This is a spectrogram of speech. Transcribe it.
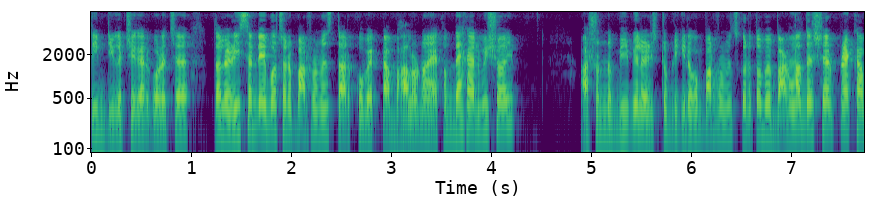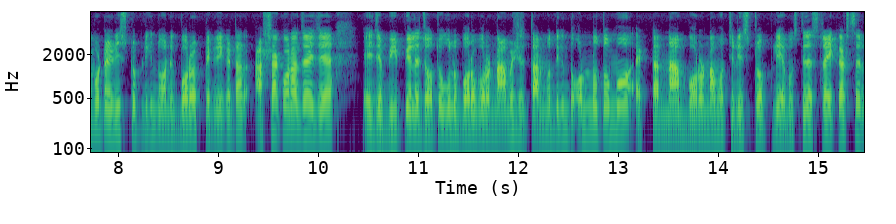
তিনটি উইকেট শিকার করেছে। তাহলে রিসেন্ট এই বছরের পারফরমেন্স তার খুব একটা ভালো নয়। এখন দেখার বিষয় আসন্ন বিপিএল রিস্টপলি কীরকম পারফরমেন্স করে। তবে বাংলাদেশের প্রেক্ষাপটে রিস্টপলি কিন্তু অনেক বড় একটা ক্রিকেটার আশা করা যায় যে এই যে বিপিএলে যতগুলো বড় বড় নাম এসেছে, তার মধ্যে কিন্তু অন্যতম একটা নাম, বড় নাম হচ্ছে রিস্টপলি এবং সিলেট স্ট্রাইকার্সের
